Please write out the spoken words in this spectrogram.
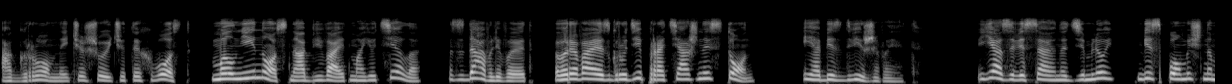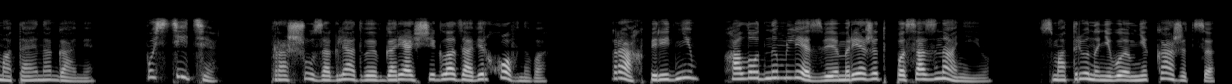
Огромный чешуйчатый хвост молниеносно обвивает мое тело, сдавливает, вырывая из груди протяжный стон и обездвиживает. Я зависаю над землей, беспомощно мотая ногами. «Пустите!» Прошу, заглядывая в горящие глаза Верховного. Страх перед ним холодным лезвием режет по сознанию. Смотрю на него, и мне кажется,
